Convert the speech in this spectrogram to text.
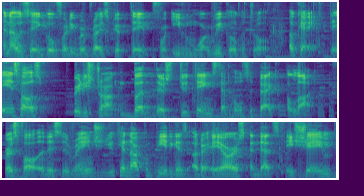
And I would say go for the rubberized grip tape for even more recoil control. Okay, the AS is pretty strong, but there's two things that holds it back a lot. First of all, it is the range. You cannot compete against other ARs and that's a shame.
